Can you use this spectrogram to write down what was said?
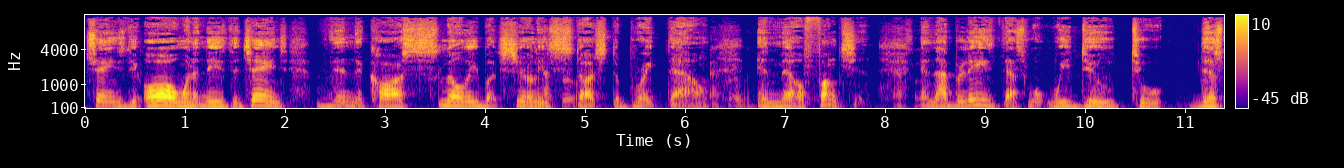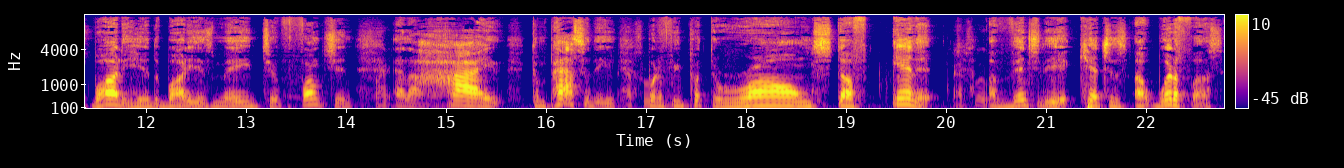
change the oil when it needs to change, then the car slowly but surely starts to break down and malfunction. Absolutely. And I believe that's what we do to this body here. The body is made to function Right. at a high capacity, Absolutely. but if we put the wrong stuff in it, Absolutely. eventually it catches up with us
